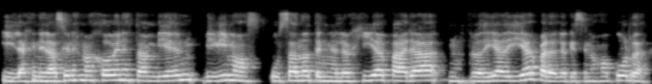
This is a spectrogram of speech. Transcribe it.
y las generaciones más jóvenes también vivimos usando tecnología para nuestro día a día, para lo que se nos ocurra,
